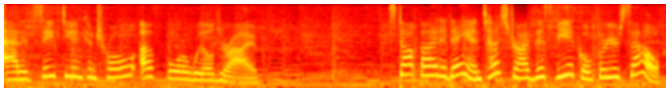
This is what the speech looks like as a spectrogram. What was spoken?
added safety and control of four wheel drive. Stop by today and test drive this vehicle for yourself.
